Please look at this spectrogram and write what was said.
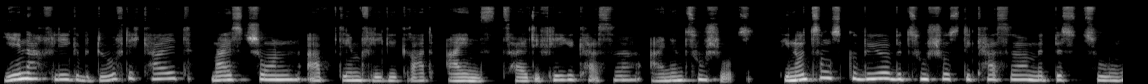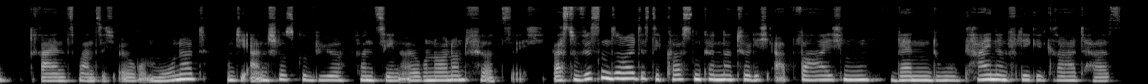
Je nach Pflegebedürftigkeit, meist schon ab dem Pflegegrad 1, zahlt die Pflegekasse einen Zuschuss. Die Nutzungsgebühr bezuschusst die Kasse mit bis zu 23 Euro im Monat und die Anschlussgebühr von 10,49 Euro. Was du wissen solltest, die Kosten können natürlich abweichen, wenn du keinen Pflegegrad hast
